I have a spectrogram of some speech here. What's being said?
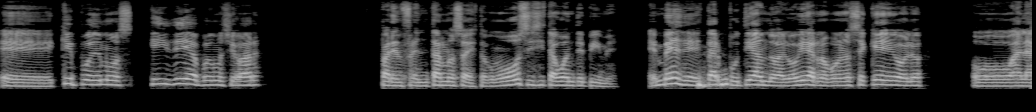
Eh, qué podemos, qué idea podemos llevar para enfrentarnos a esto, como vos hiciste aguante pyme. En vez de estar puteando al gobierno porque no sé qué, o, lo- o a, la,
